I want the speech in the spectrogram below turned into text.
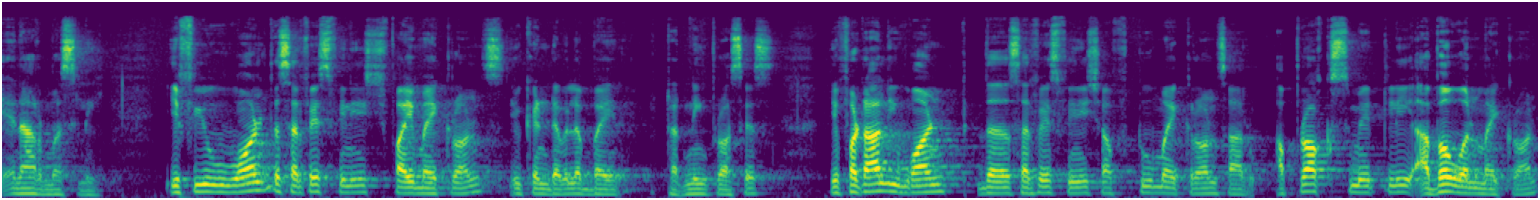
enormously. If you want the surface finish 5 microns, you can develop by turning process. If at all you want the surface finish of 2 microns or approximately above 1 micron,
